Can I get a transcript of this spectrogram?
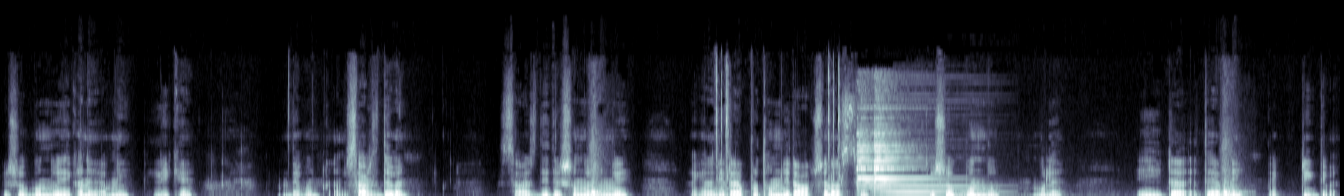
কৃষক বন্ধু এখানে আপনি লিখে, দেখুন সার্চ দেবেন। সার্চ দিতে সঙ্গে সঙ্গেই এখানে যেটা প্রথম যেটা অপশান আসছে, কৃষক বন্ধু বলে। এইটাতে আপনি টিক দেবেন।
